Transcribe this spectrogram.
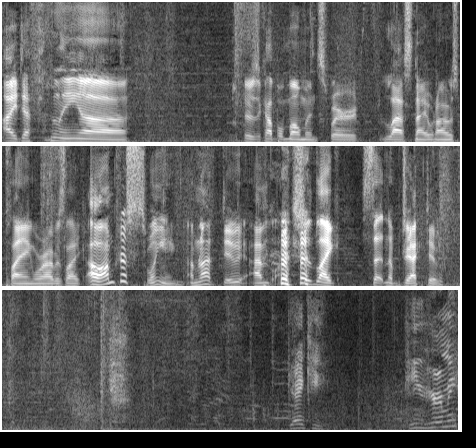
I definitely. uh There's a couple moments where last night when I was playing where I was like, oh, I'm just swinging. I'm not doing. I'm, I should like set an objective. Ganke, can you hear me?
